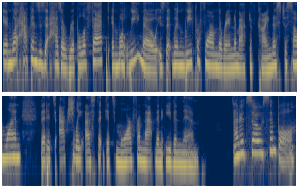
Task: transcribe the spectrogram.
and what happens is it has a ripple effect. And what we know is that when we perform the random act of kindness to someone, that it's actually us that gets more from that than even them. And it's so simple.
